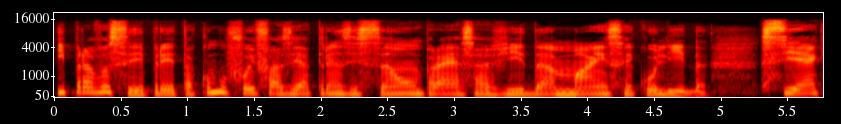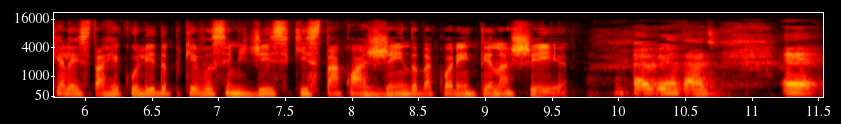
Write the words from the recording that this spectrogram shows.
E para você, Preta, como foi fazer a transição para essa vida mais recolhida? Se é que ela está recolhida, porque você me disse que está com a agenda da quarentena cheia. É verdade. É,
